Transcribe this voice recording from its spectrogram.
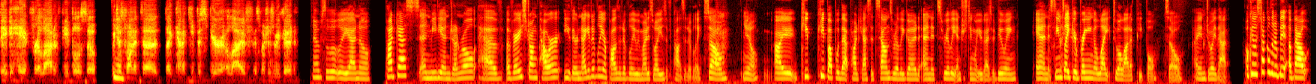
big hit for a lot of people. So we Yeah. just wanted to like kind of keep the spirit alive as much as we could. Absolutely. Yeah, no. Podcasts and media in general have a very strong power, either negatively or positively. We might as well use it positively. So, you know, I keep keep up with that podcast. It sounds really good and it's really interesting what you guys are doing. And it seems like you're bringing a light to a lot of people. So I enjoy that. Okay, let's talk a little bit about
